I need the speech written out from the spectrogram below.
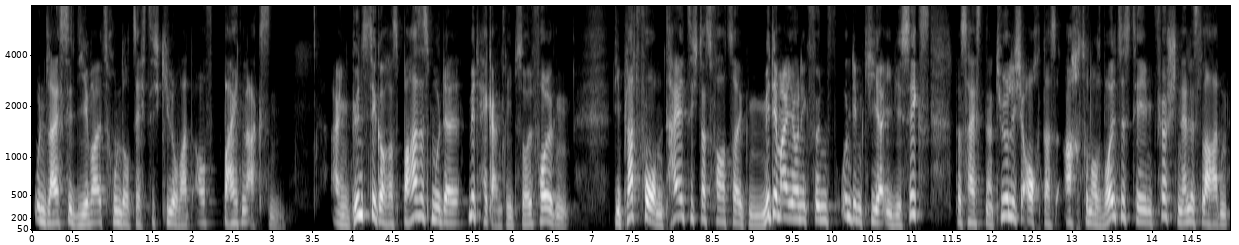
und leistet jeweils 160 Kilowatt auf beiden Achsen. Ein günstigeres Basismodell mit Heckantrieb soll folgen. Die Plattform teilt sich das Fahrzeug mit dem Ioniq 5 und dem Kia EV6. Das heißt natürlich auch das 800 Volt System für schnelles Laden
